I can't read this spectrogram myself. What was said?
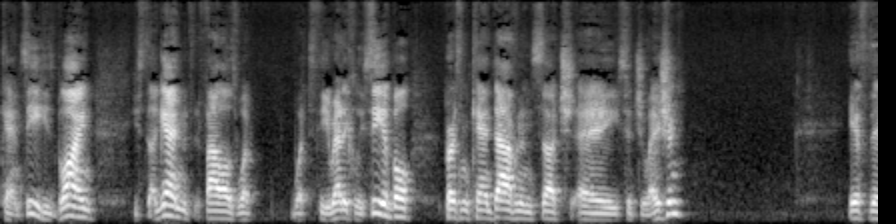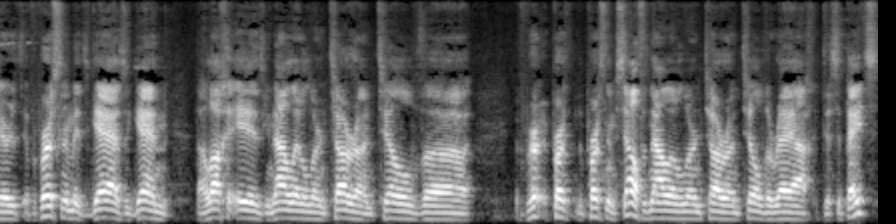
can't see, he's blind. He's, again, it follows what what's theoretically seeable. A person can't daven in such a situation. If there's if a person emits gas, again, the halacha is you're not allowed to learn Torah until the the person himself is not allowed to learn Torah until the reach dissipates.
